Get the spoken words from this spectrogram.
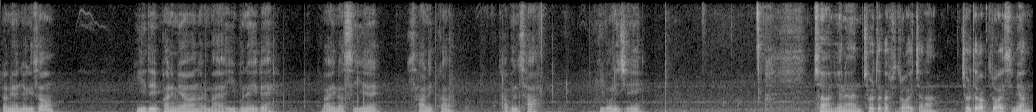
그러면 여기서 2 대입하면 얼마야 2분의 1에 마이너스 2에 4니까 답은 4 2번이지. 자 얘는 절대값이 들어가 있잖아. 절대값 들어가 있으면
